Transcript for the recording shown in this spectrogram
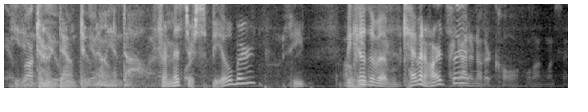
Yeah, He fuck didn't turn you, down two you know? million dollars. From Mr. Spielberg? Is oh, he? Because of a Kevin Hart I got another call. Hold on one second.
